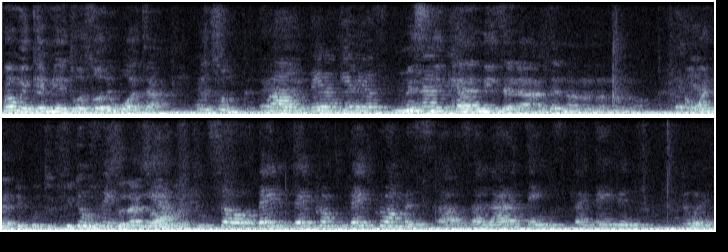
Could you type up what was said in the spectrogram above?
When we came here, it was only water and some uh, Well, they don't give you biscuit nothing. candies. And I said, no, no, no, no, no. I want the people to feel To good. feed, So that's yeah. what I want to. So they, they prom they promised us a lot of things that they didn't do it.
